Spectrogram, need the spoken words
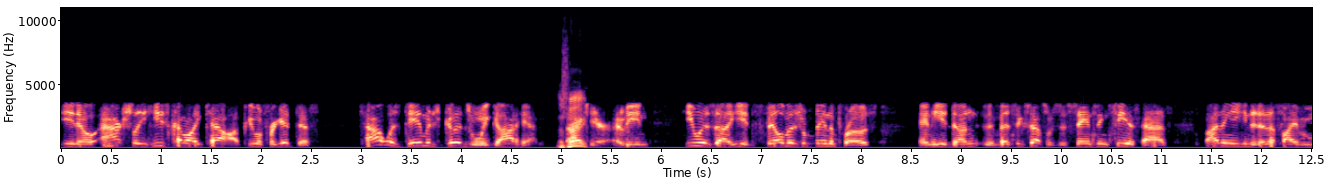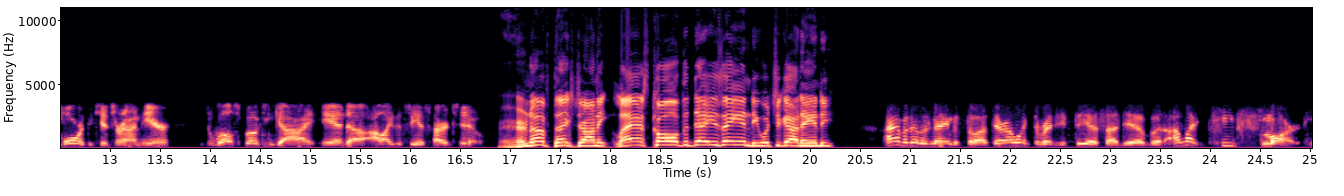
you know, actually he's kind of like Cal. People forget this. Cal was damaged goods when we got him That's back right. here. I mean, he was uh, he had failed miserably in the pros, and he had done been successful, which is the same thing Theus has. But I think he can identify even more with the kids around here. He's a well-spoken guy, and uh, I like to see his hire too. Fair enough. Thanks, Johnny. Last call of the day is Andy. What you got, Andy? I have another name to throw out there. I like the Reggie Theus idea, but I like Keith Smart. He's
